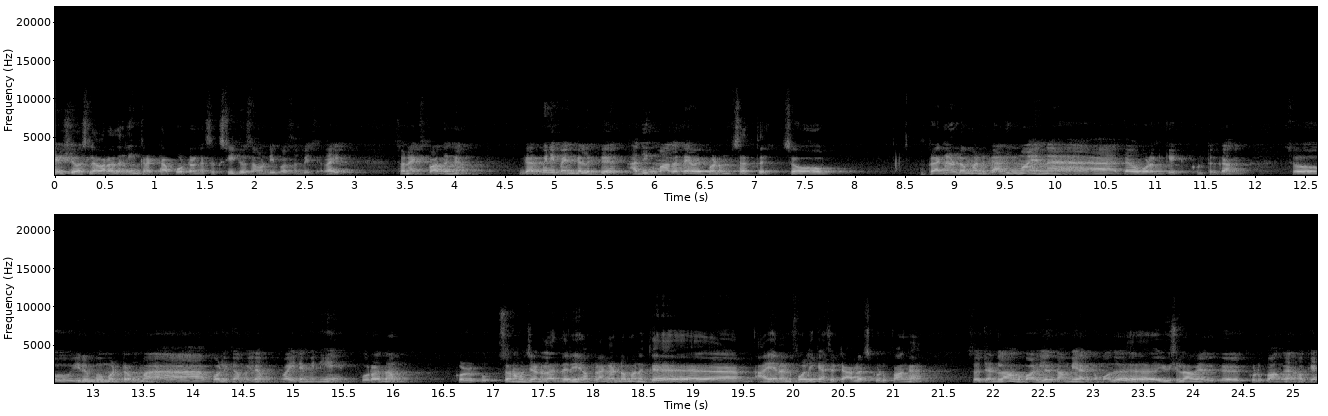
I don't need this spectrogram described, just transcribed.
ரேஷியோஸில் வரதை நீங்கள் கரெக்டாக போட்டுருங்க. Sixty to seventy percentage right so next பார்த்துங்க கர்ப்பிணி பெண்களுக்கு அதிகமாக தேவைப்படும் சத்து. ஸோ ப்ரெக்னென்ட் உமனுக்கு அதிகமாக என்ன தேவைப்படும்னு கேட்க கொடுத்துருக்காங்க. ஸோ இரும்பு மற்றும் போலிக் அமிலம் வைட்டமின் ஏ புரதம் கொழுப்பு. ஸோ நம்ம ஜென்ரலாக தெரியும். ப்ரெக்னென்ட் உமனுக்கு iron and folic acid tablets கொடுப்பாங்க. ஸோ ஜென்ரலாக அவங்க பாடியில் கம்மியாக இருக்கும் போது யூஸ்வலாகவே இதுக்கு கொடுப்பாங்க ஓகே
